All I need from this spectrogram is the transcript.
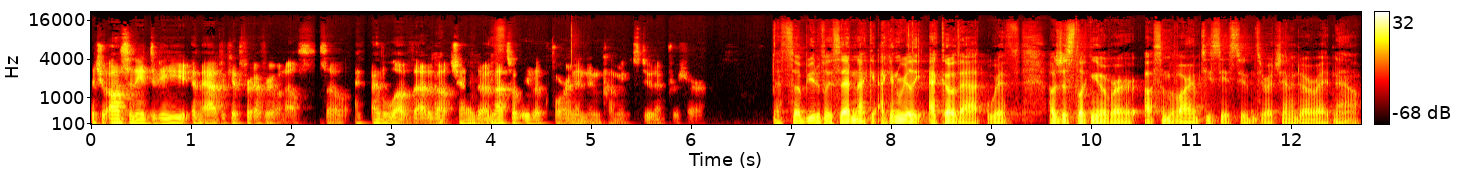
but you also need to be an advocate for everyone else. So I, I love that about Shenandoah, and that's what we look for in an incoming student for sure. That's so beautifully said, and I can, I can really echo that. With I was just looking over uh, some of our MTCA students who are at Shenandoah right now,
